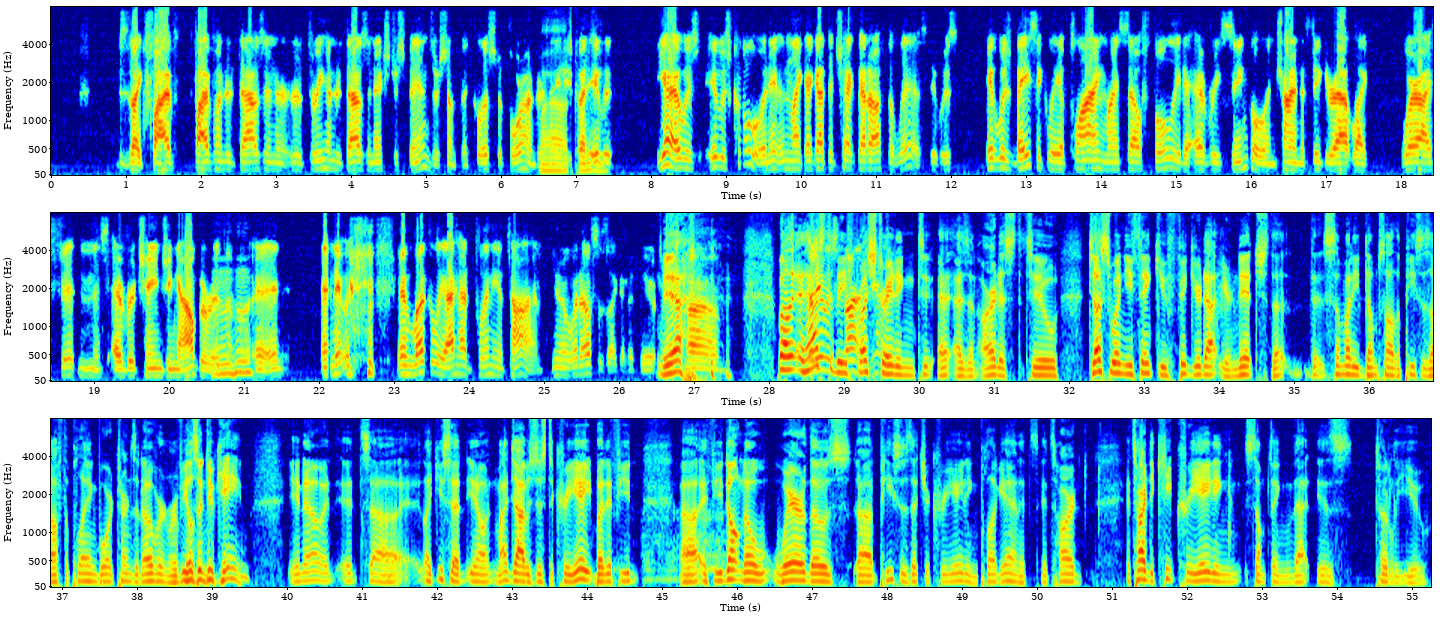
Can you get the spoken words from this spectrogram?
like five, 500,000 or, or 300,000 extra spins or something close to 400 wow, maybe. But it was, yeah, it was, it was cool. And it, and like, I got to check that off the list. It was, it was basically applying myself fully to every single and trying to figure out like where I fit in this ever changing algorithm mm-hmm. and and it and luckily I had plenty of time. You know what else was I going to do? Yeah. Um, well, it has it to be fun, frustrating yeah. to as an artist to just when you think you figured out your niche, the, the somebody dumps all the pieces off the playing board, turns it over, and reveals a new game you know it, it's uh, like you said you know my job is just to create but if you uh, if you don't know where those uh, pieces that you're creating plug in it's it's hard it's hard to keep creating something that is totally you.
